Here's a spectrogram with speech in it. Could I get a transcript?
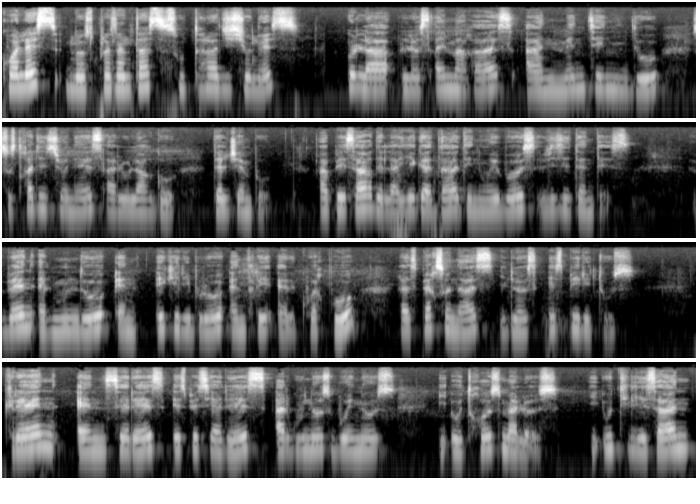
¿cuáles nos presentas sus tradiciones? Hola, los Aymaras han mantenido sus tradiciones a lo largo del tiempo, a pesar de la llegada de nuevos visitantes. Ven el mundo en equilibrio entre el cuerpo, las personas y los espíritus. Creen en seres especiales, algunos buenos y otros malos, y utilizan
